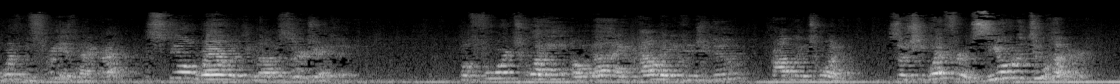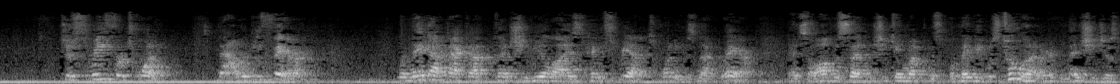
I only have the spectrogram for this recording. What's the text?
More than three, isn't that correct? Still rare with the amount of surgery I did. Before 2009, how many did you do? Probably 20. So she went from 0 to 200 to 3 for 20. Now, to be fair, when they got back up, then she realized, hey, 3 out of 20 is not rare. And so all of a sudden she came up with, well, maybe it was 200, and then she just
